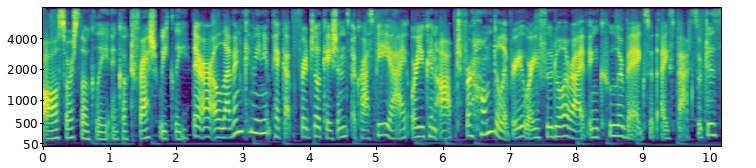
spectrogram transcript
all sourced locally and cooked fresh weekly. There are 11 convenient pickup fridge locations across PEI, or you can opt for home delivery where your food will arrive in cooler bags with ice packs, which is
